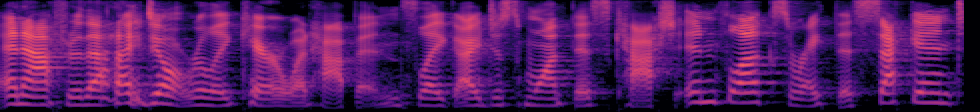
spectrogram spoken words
And after that, I don't really care what happens. Like, I just want this cash influx right this second.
